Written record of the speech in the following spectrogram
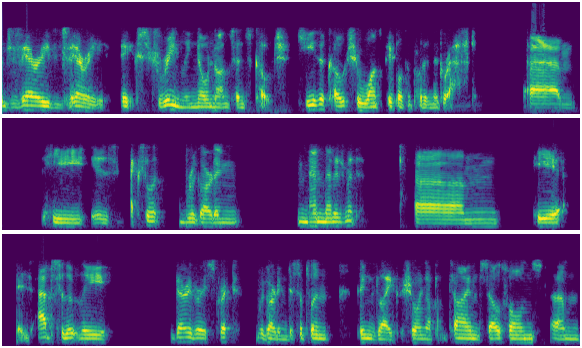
very, very, extremely no nonsense coach. He's a coach who wants people to put in the graft. Um, he is excellent regarding man management. Um, he is absolutely very, very strict regarding discipline. Things like showing up on time, cell phones, um,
